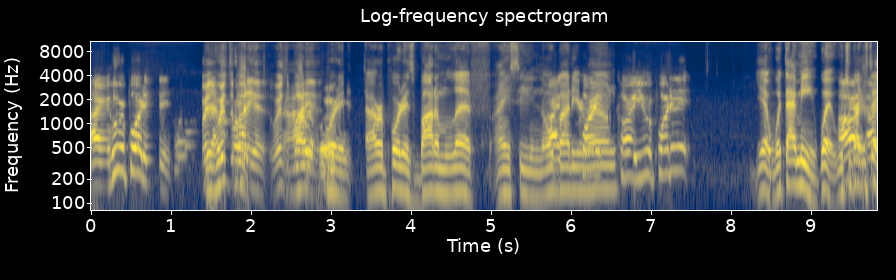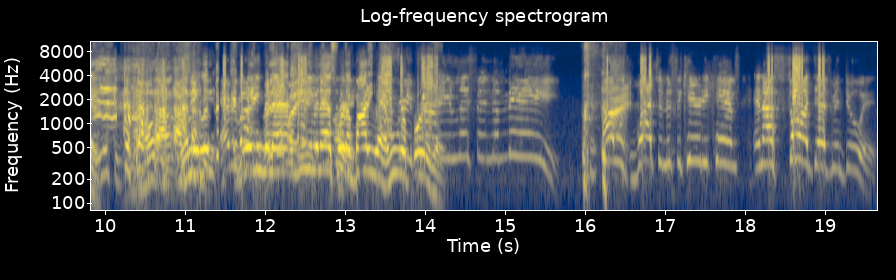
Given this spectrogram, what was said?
All right, who reported it? Where, Yeah, where's the body at? Where's the I body at? reported. I reported it's bottom left. I ain't see All right, nobody Corey, around. Corey, you reported it. Yeah, what that mean? What? What All you right, about to say? right, listen. Hold on. I I mean, let me, Everybody- you didn't even ask, you didn't even ask where the body at. Who reported Everybody it? listen to me. I was watching the security cams and I saw Desmond do it.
